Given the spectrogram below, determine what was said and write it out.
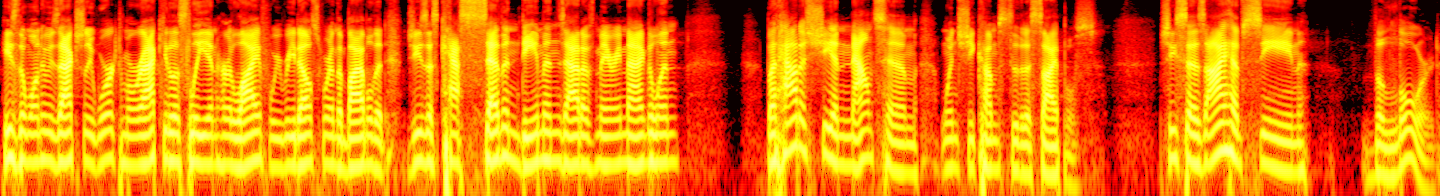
He's the one who has actually worked miraculously in her life. We read elsewhere in the Bible that Jesus cast seven demons out of Mary Magdalene. But how does she announce him when she comes to the disciples? She says, I have seen the Lord.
